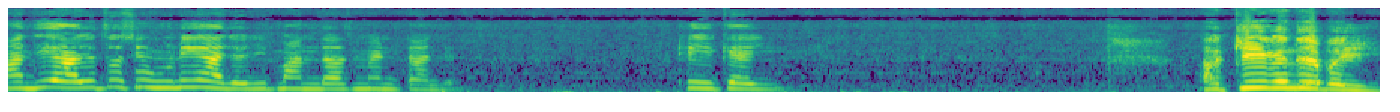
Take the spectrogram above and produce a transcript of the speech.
ਹਾਂਜੀ ਆਜੋ ਜਾਓ ਤੁਸੀਂ, ਹੁਣੇ ਆ ਜਾਓ ਜੀ 5-10 ਮਿੰਟਾਂ 'ਚ। ਠੀਕ ਹੈ ਜੀ। ਆ ਕੀ ਕਹਿੰਦੇ ਆ ਬਾਈ?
